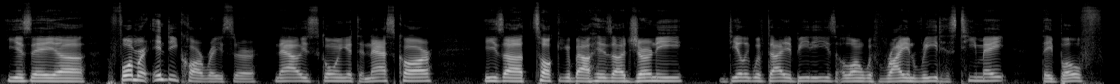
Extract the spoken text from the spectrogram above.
He is a uh, former IndyCar racer. Now he's going into NASCAR He's uh, talking about his uh, journey dealing with diabetes along with Ryan Reed, his teammate. they both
